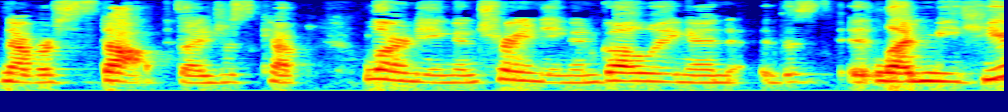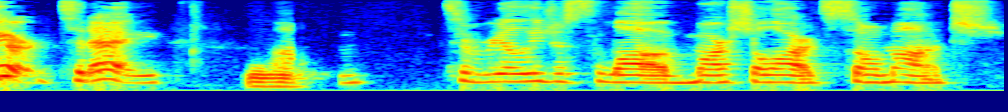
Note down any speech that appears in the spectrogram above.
never stopped. I just kept learning and training and going and this it led me here today mm-hmm. um, to really just love martial arts so much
